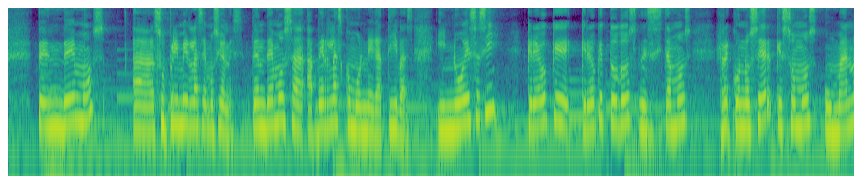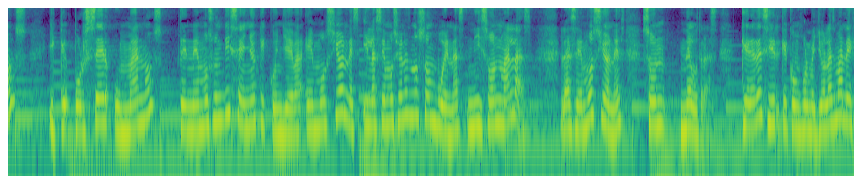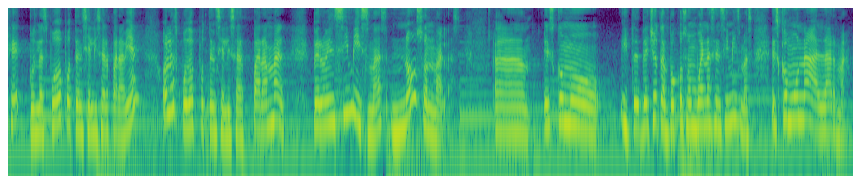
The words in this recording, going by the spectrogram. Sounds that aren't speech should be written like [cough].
tendemos a suprimir las emociones, tendemos a, verlas como negativas y no es así. Creo que, creo que todos necesitamos reconocer que somos humanos, y que por ser humanos tenemos un diseño que conlleva emociones y las emociones no son buenas ni son malas. Las emociones son neutras. Quiere decir que conforme yo las maneje, pues las puedo potencializar para bien o las puedo potencializar para mal, pero en sí mismas no son malas. Ah, es como, y de hecho tampoco son buenas en sí mismas, es como una alarma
